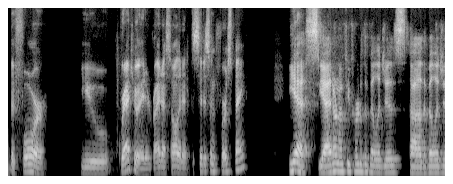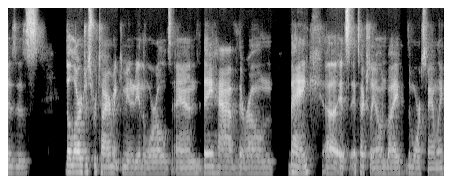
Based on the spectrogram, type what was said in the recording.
before you graduated, right? I saw that at the Citizen First Bank. Yes. Yeah. I don't know if you've heard of the Villages. Uh, the Villages is the largest retirement community in the world, and they have their own bank. Uh, it's it's actually owned by the Morse family.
